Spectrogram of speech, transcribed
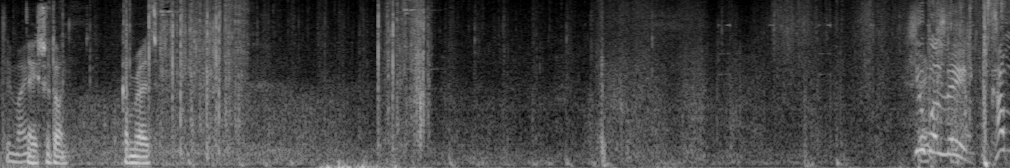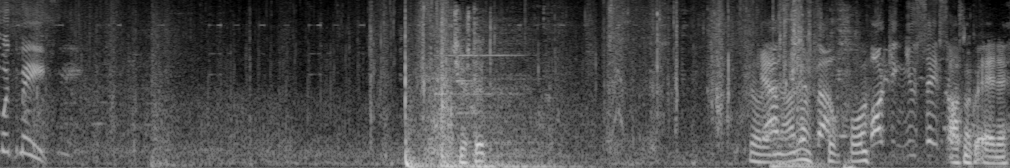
Two mine. Nice, well done. Come res. You will live. Come with me. Cheers, dude. Got an is ammo, inbound. got four. Marking new safe zone. I've not got any.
